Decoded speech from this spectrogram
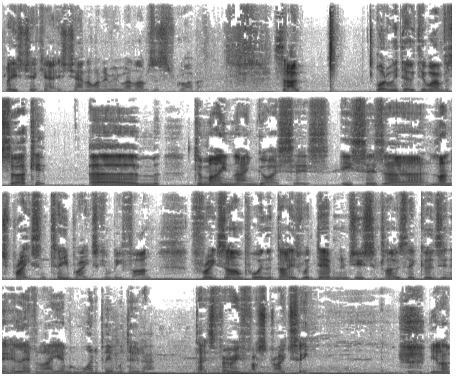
please check out his channel, and everyone loves a subscriber. So, what do we do? Do one for circuit? Um, domain name guy says he says uh, lunch breaks and tea breaks can be fun. For example, in the days where Debenhams used to close their goods in at 11 a.m. Why do people do that? That's very frustrating. you know,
